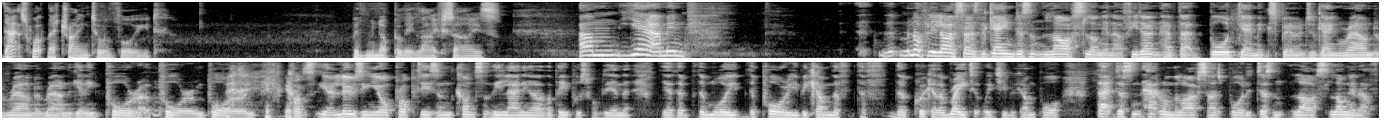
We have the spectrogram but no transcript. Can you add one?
that's what they're trying to avoid with Monopoly Life Size. Um, yeah, I mean, the Monopoly Life Size, the game doesn't last long enough. You don't have that board game experience of going round and round and round and getting poorer and poorer and poorer and constantly, you know, losing your properties and constantly landing on other people's property. And the, yeah, the, the more, you- the poorer you become, the, the, the quicker the rate at which you become poor. That doesn't happen on the Life Size board. It doesn't last long enough.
